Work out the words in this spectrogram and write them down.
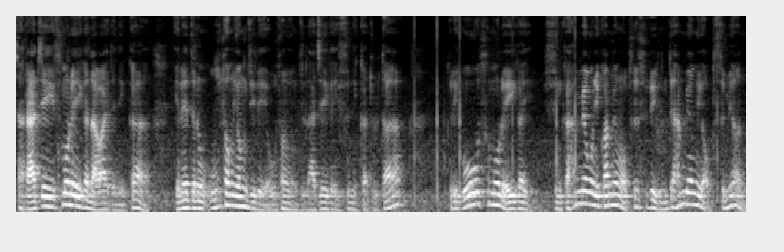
자, 라지 A, 스몰 a가 나와야 되니까 얘네들은 우성형질이에요. 우성형질. 라지 a가 있으니까 둘 다. 그리고 스몰 a가 있으니까 한 명은 있고 한 명은 없을 수도 있는데 한 명이 없으면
